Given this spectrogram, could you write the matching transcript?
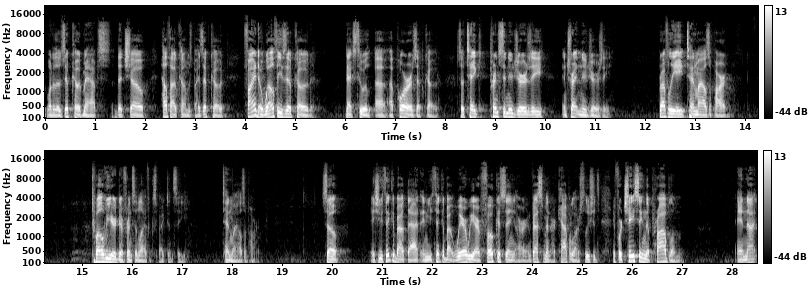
one of those zip code maps that show health outcomes by zip code. Find a wealthy zip code next to a, a poorer zip code. So take Princeton, New Jersey, and Trenton, New Jersey, roughly eight, ten miles apart. 12 year difference in life expectancy. 10 miles apart. So, as you think about that and you think about where we are focusing our investment, our capital, our solutions, if we're chasing the problem and not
